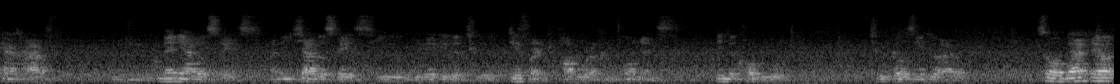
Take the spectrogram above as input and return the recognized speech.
can have mm, many idle states, and each idle states you related to different hardware components in the core group to goes into idle. So that L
